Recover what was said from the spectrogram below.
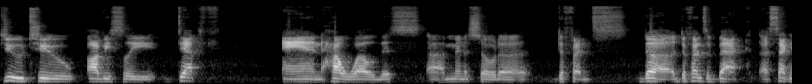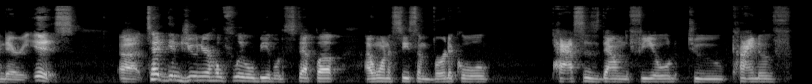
due to obviously depth and how well this Minnesota defense, the defensive back uh, secondary is. Uh, Ted Ginn Jr. hopefully will be able to step up. I want to see some vertical passes down the field to kind of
